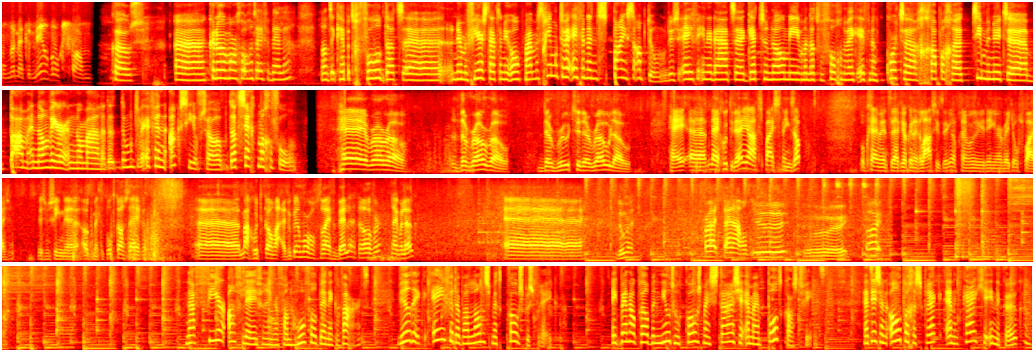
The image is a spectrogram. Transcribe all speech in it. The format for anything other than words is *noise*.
verbonden met de mailbox van... Koos, eh, kunnen we morgenochtend even bellen? Want ik heb het gevoel dat eh, nummer 4 staat er nu op. Maar misschien moeten we even een spice-up doen. Dus even inderdaad eh, get to know me. Maar dat we volgende week even een korte, grappige 10 minuten bam. En dan weer een normale. Dat, dan moeten we even een actie of zo. Dat zegt mijn gevoel. Hey Roro, the Roro, the route to the Rolo. Hey, eh, nee, goed idee. Ja, spice things up. Op een gegeven moment heb je ook in een relatie natuurlijk. Op een gegeven moment moet je dingen weer een beetje opspijzen. Dus misschien eh, ook met de podcast even. Eh, maar goed, komen we uit. We kunnen morgenochtend wel even bellen erover. Lijkt me leuk. Eh doen we. Alright, fijne avond. Doei. Doei. Hoi. Na vier afleveringen van Hoeveel ben ik waard, wilde ik even de balans met Koos bespreken. Ik ben ook wel benieuwd hoe Koos mijn stage en mijn podcast vindt. Het is een open gesprek en een kijkje in de keuken.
